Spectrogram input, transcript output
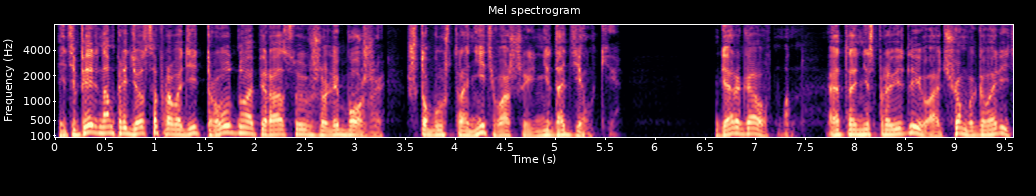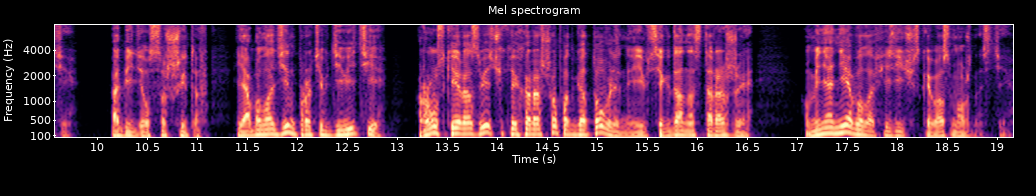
и теперь нам придется проводить трудную операцию в Жоле Божи, чтобы устранить ваши недоделки?» «Герр это несправедливо. О чем вы говорите?» — обиделся Шитов. «Я был один против девяти. Русские разведчики хорошо подготовлены и всегда на стороже. У меня не было физической возможности.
